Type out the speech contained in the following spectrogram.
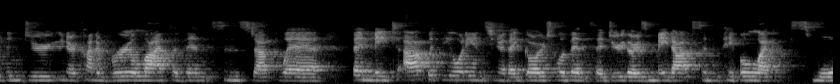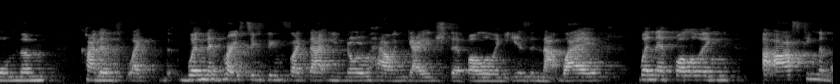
even do, you know, kind of real life events and stuff where they meet up with the audience. You know, they go to events, they do those meetups, and people like swarm them. Kind of like when they're posting things like that, you know how engaged their following is in that way. When they're following, are asking them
